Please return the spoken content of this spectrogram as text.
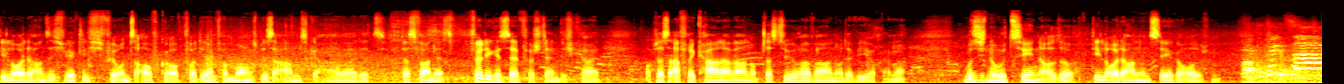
Die Leute haben sich wirklich für uns aufgeopfert, die haben von morgens bis abends gearbeitet. Das war eine völlige Selbstverständlichkeit. Ob das Afrikaner waren, ob das Syrer waren oder wie auch immer. Muss ich Hut ziehen, also die Leute haben uns sehr geholfen. Pizza!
